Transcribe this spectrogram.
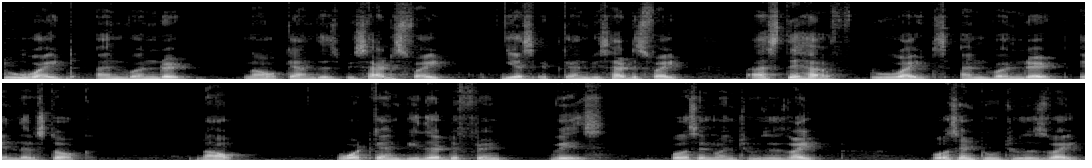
2 white and 1 red. Now can this be satisfied? Yes, it can be satisfied as they have 2 whites and 1 red in their stock. Now, what can be the different ways? Person 1 chooses white, person 2 chooses white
